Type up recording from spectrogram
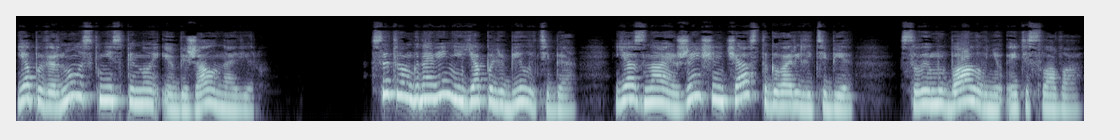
Я повернулась к ней спиной и убежала наверх. С этого мгновения я полюбила тебя. Я знаю, женщины часто говорили тебе, своему баловню, эти слова.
